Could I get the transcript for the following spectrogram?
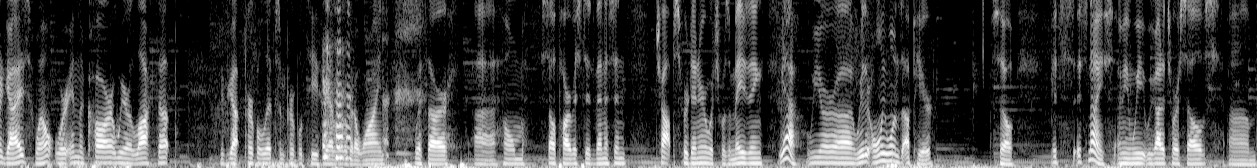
Alright guys, well we're in the car, we are locked up. We've got purple lips and purple teeth. We have a little bit of wine with our uh, home self-harvested venison chops for dinner, which was amazing. Yeah, we are uh, we're the only ones up here, so it's it's nice. I mean, we we got it to ourselves. Um,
